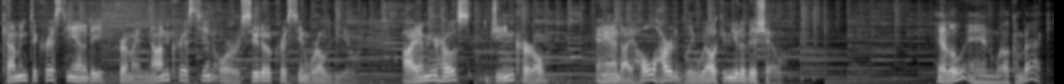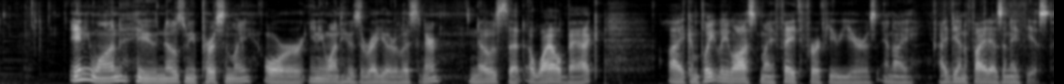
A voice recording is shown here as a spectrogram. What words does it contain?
coming to Christianity from a non Christian or pseudo Christian worldview. I am your host, Gene Curl, and I wholeheartedly welcome you to this show. Hello, and welcome back. Anyone who knows me personally, or anyone who's a regular listener, knows that a while back I completely lost my faith for a few years and I identified as an atheist.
